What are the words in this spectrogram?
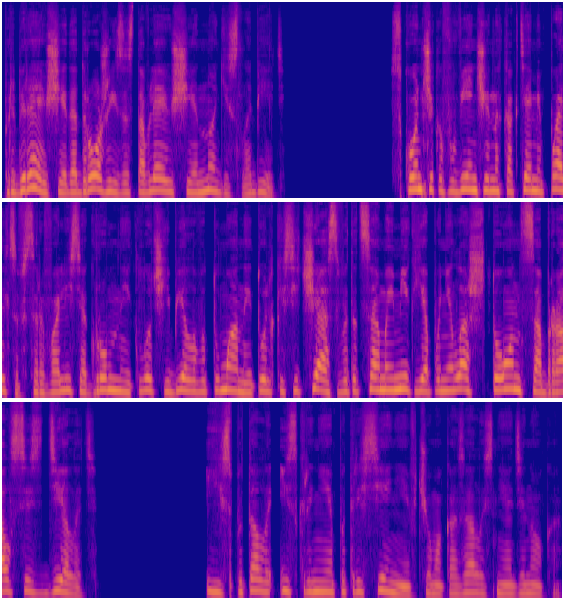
пробирающее до дрожи и заставляющее ноги слабеть. С кончиков увенчанных когтями пальцев сорвались огромные клочья белого тумана, и только сейчас, в этот самый миг, я поняла, что он собрался сделать. И испытала искреннее потрясение, в чем оказалась не одиноко.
